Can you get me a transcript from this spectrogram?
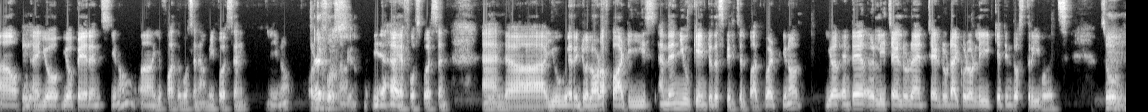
Uh, uh, your your parents, you know, uh, your father was an army person, you know. Air Force, um, yeah. yeah, Air Force person, and uh, you were into a lot of parties, and then you came to the spiritual path. But you know, your entire early childhood and childhood, I could only get in those three words. So,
